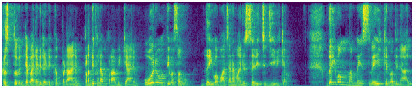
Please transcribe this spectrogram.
ക്രിസ്തുവിന്റെ വരവിൽ എടുക്കപ്പെടാനും പ്രതിഫലം പ്രാപിക്കാനും ഓരോ ദിവസവും ദൈവവചനം അനുസരിച്ച് ജീവിക്കണം. ദൈവം നമ്മെ സ്നേഹിക്കുന്നതിനാൽ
